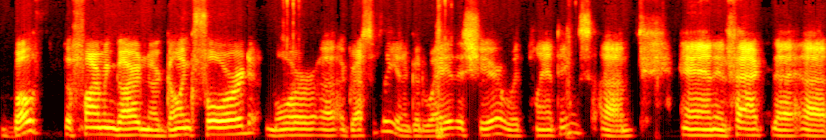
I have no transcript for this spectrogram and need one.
Both the farm and garden are going forward more uh, aggressively in a good way this year with plantings. Um, and in fact, uh, uh,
